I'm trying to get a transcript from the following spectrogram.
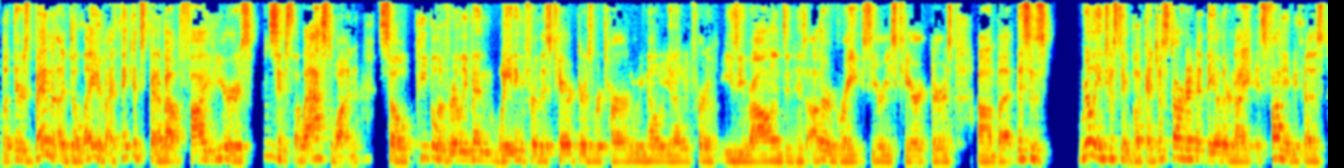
but there's been a delay of, I think it's been about five years mm. since the last one. So people have really been waiting for this character's return. We know, you know, we've heard of Easy Rawlins and his other great series characters. Um, but this is really interesting book. I just started it the other night. It's funny because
